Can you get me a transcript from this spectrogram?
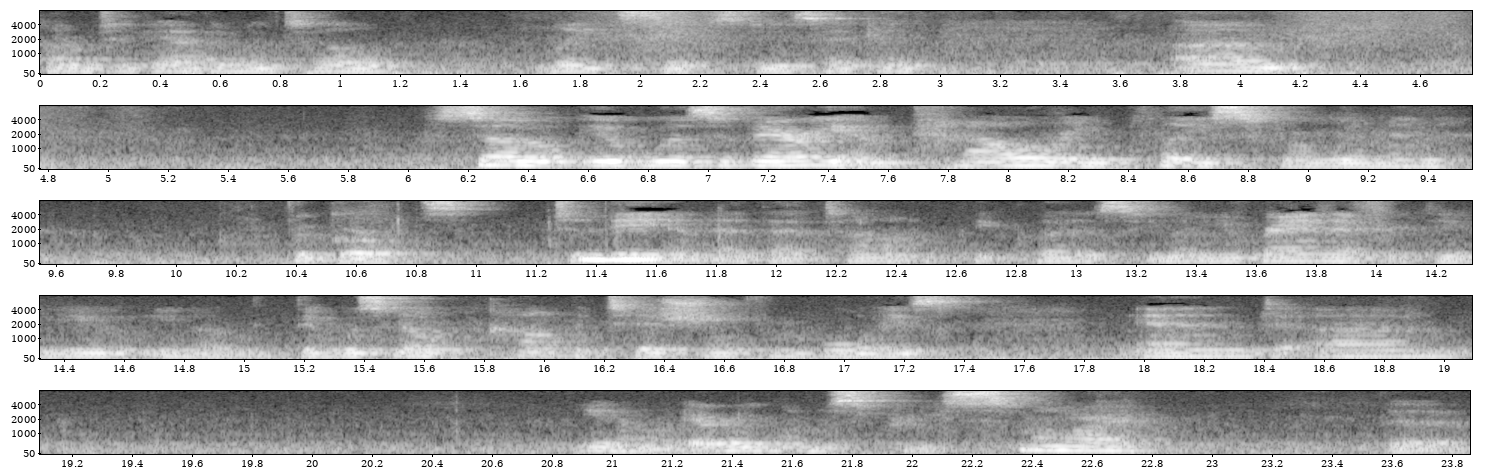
come together until late 60s, I think. Um, so it was a very empowering place for women, for girls to be in at that time because you know you ran everything. You you know there was no competition from boys, and um, you know everyone was pretty smart. The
